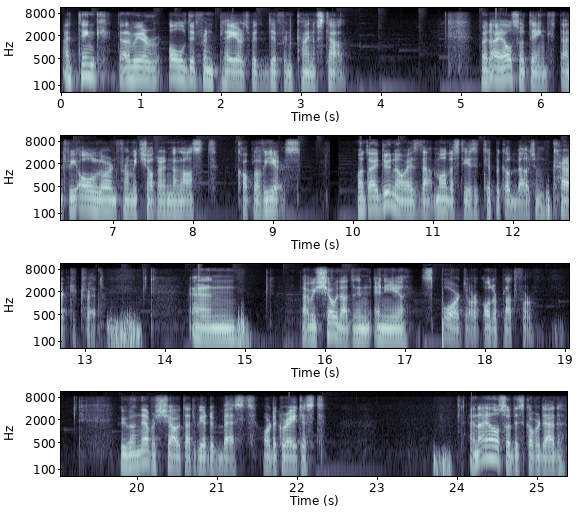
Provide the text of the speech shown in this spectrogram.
I think that we're all different players with a different kind of style. But I also think that we all learned from each other in the last couple of years. What I do know is that modesty is a typical Belgian character trait. And that we show that in any sport or other platform. We will never shout that we are the best or the greatest. And I also discovered that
